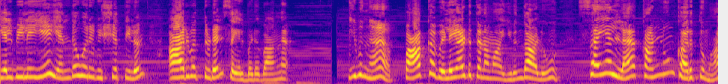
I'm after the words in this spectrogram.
இயல்பிலேயே எந்த ஒரு விஷயத்திலும் ஆர்வத்துடன் செயல்படுவாங்க. இவங்க பார்க்க விளையாட்டுத்தனமா இருந்தாலும் செயல்ல கண்ணும் கருத்துமா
